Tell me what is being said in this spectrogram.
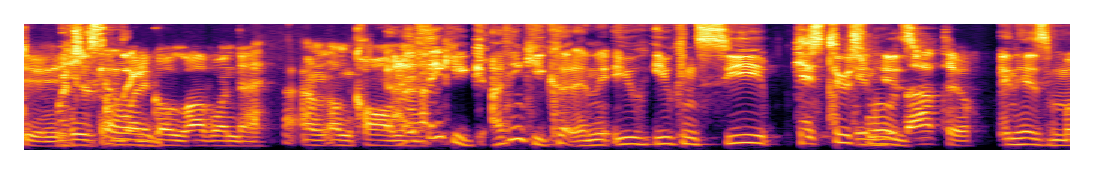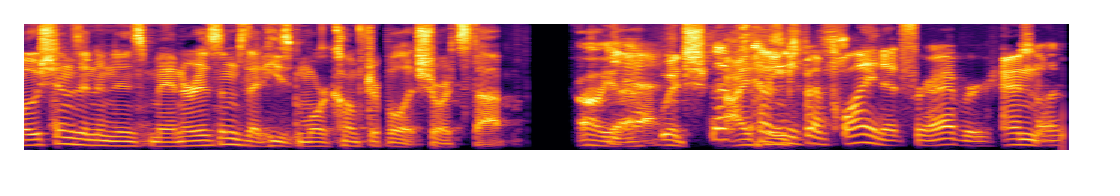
Dude, he's gonna win a Gold Glove one day. I'm, I'm calling. I that. think he, I think he could, and you, you can see he's too smooth his, not to. In his motions and in his mannerisms, that he's more comfortable at shortstop. Oh yeah, yeah. which That's I think he's been playing it forever. And so.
